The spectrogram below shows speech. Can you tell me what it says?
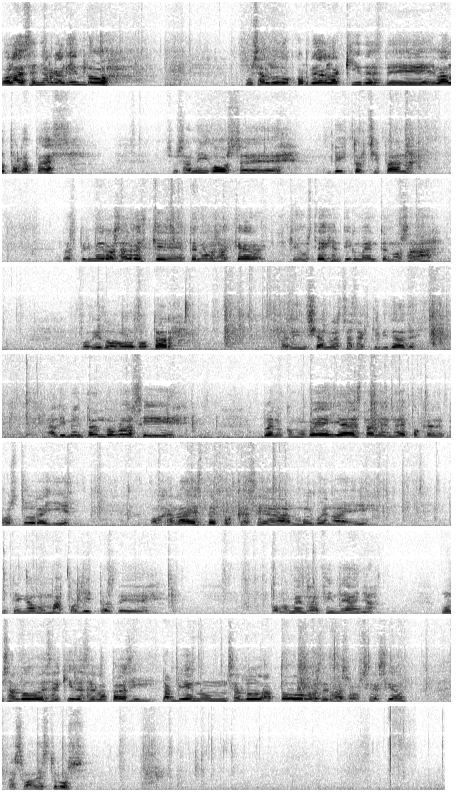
Hola, señor Galindo. Un saludo cordial aquí desde el Alto La Paz. Sus amigos eh, Víctor Chipana. Las primeras aves que tenemos acá, que usted gentilmente nos ha podido dotar para iniciar nuestras actividades. Alimentándolos y, bueno, como ve, ya están en la época de postura y ojalá esta época sea muy buena y, y tengamos más pollitos de por lo menos a fin de año. Un saludo desde aquí, desde La Paz, y también un saludo a todos los de la asociación, a su avestruz.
